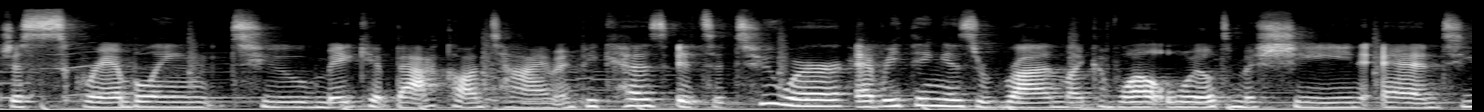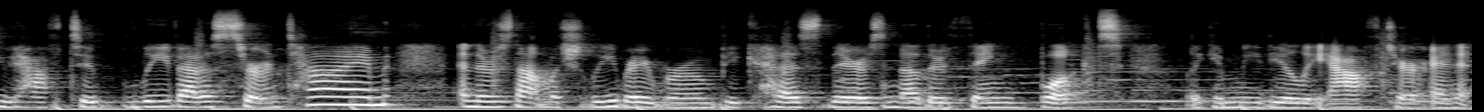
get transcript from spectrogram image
just scrambling to make it back on time. And because it's a tour everything is run like a well-oiled machine and you have to leave at a certain time and there's not much leeway room because there's another thing booked like immediately after. And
